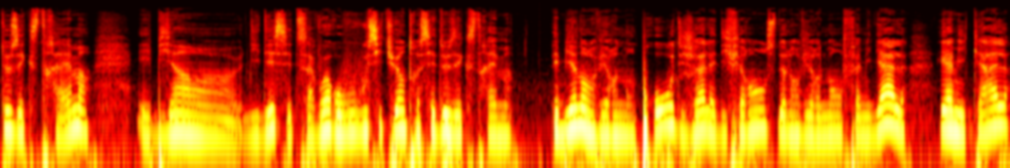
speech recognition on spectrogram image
Deux extrêmes. Eh bien, l'idée c'est de savoir où vous vous situez entre ces deux extrêmes. Eh bien, dans l'environnement pro, déjà, la différence de l'environnement familial et amical,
